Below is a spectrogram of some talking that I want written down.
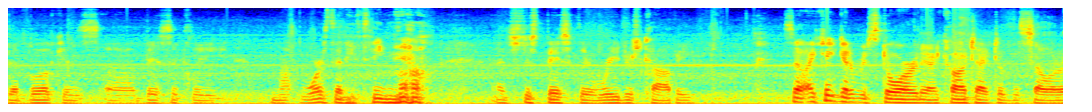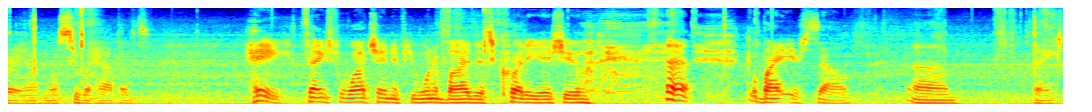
the book is uh, basically not worth anything now. It's just basically a reader's copy. So I can't get it restored and I contacted the seller and we'll see what happens. Hey, thanks for watching. If you want to buy this cruddy issue, go buy it yourself. Um, thanks.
